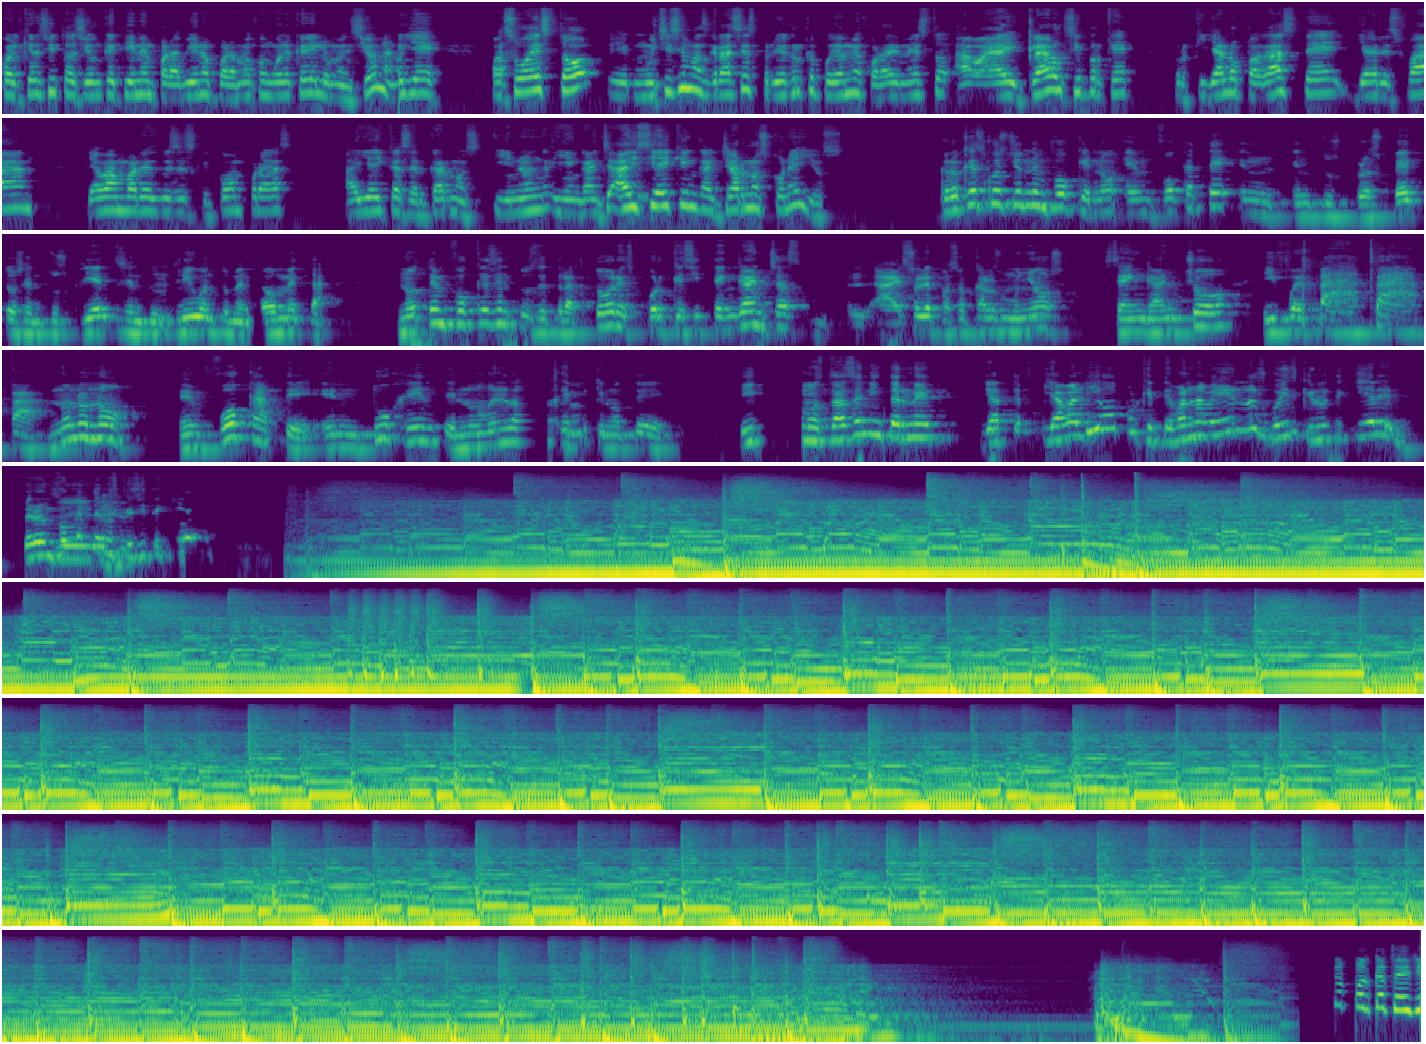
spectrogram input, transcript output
cualquier situación que tienen para bien o para mal con Welker y lo mencionan. Oye, pasó esto, eh, muchísimas gracias, pero yo creo que podían mejorar en esto. Ah, claro, sí, ¿por qué? Porque ya lo pagaste, ya eres fan, ya van varias veces que compras, ahí hay que acercarnos y no y enganchar, ahí sí hay que engancharnos con ellos. Creo que es cuestión de enfoque, ¿no? Enfócate en, en tus prospectos, en tus clientes, en tu tribu, en tu mercado meta. No te enfoques en tus detractores, porque si te enganchas, a eso le pasó a Carlos Muñoz, se enganchó y fue pa, pa, pa. No, no, no enfócate en tu gente, no en la gente que no te... Y como estás en internet, ya, te, ya valió porque te van a ver los güeyes que no te quieren, pero enfócate en los que sí te quieren.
